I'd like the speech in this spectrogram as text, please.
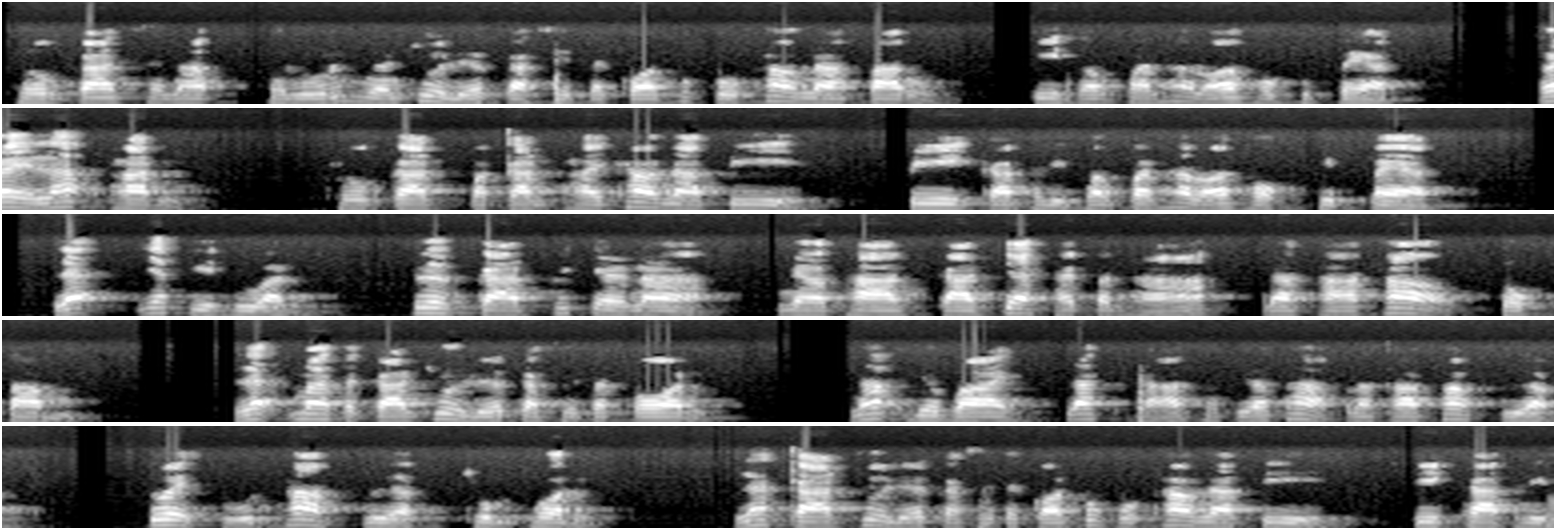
โครงการสนับสนุนเงินช่วยเหลือเกษตรกรผู้ปลูกข้าวนาปัง ปี 2568 ไร่ละพันโครงการประกันภัยข้าวนาปี ปีการผลิต 2568 และยติด่วนเรื่องการพิจารณาแนวทางการแก้ไขปัญหาราคาข้าวตกต่ำและมาตรการช่วยเหลือเกษตรกร นโยบายรักษาเสถียรภาพราคาข้าวเปลือก ด้วยศูนย์ข้าวเปลือกชุมชน และการช่วยเหลือเกษตรกรผู้ปลูกข้าวนาปี ปีการผลิต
